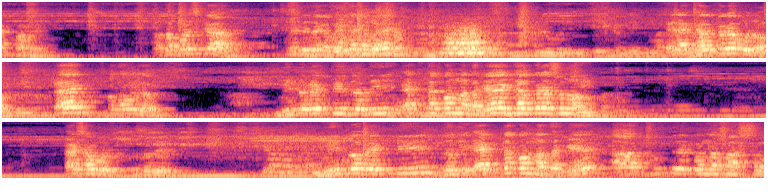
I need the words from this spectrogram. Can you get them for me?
এক পাবে কথা পরিষ্কার? এটা খেয়াল করে বলো। এই, কথা বলো। মৃত ব্যক্তির যদি একটা কন্যা থাকে খেয়াল করে শোনো। মৃত ব্যক্তি যদি একটা কন্যা থাকে, আর পুত্রের কন্যা পাঁচশো।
